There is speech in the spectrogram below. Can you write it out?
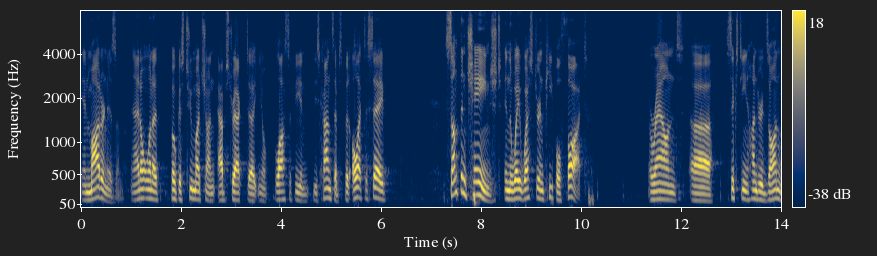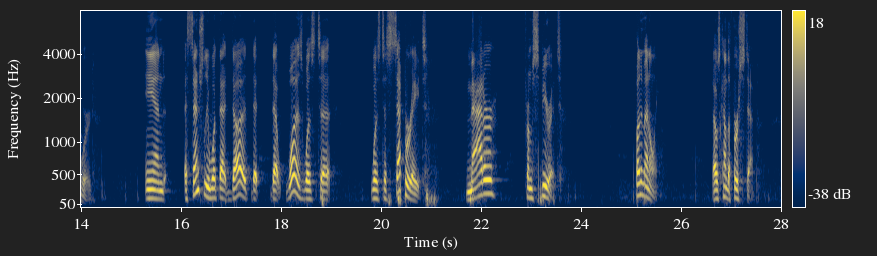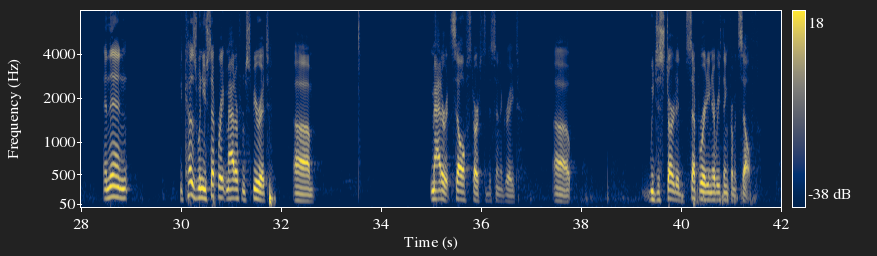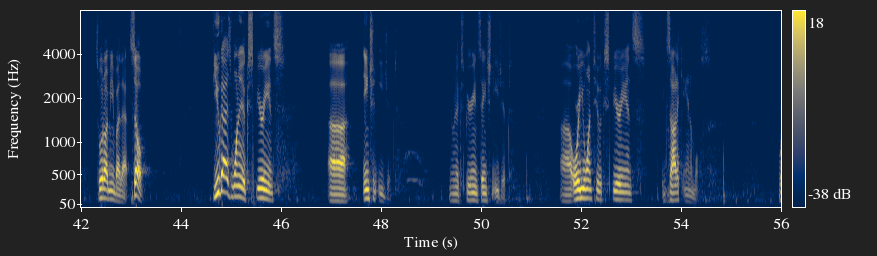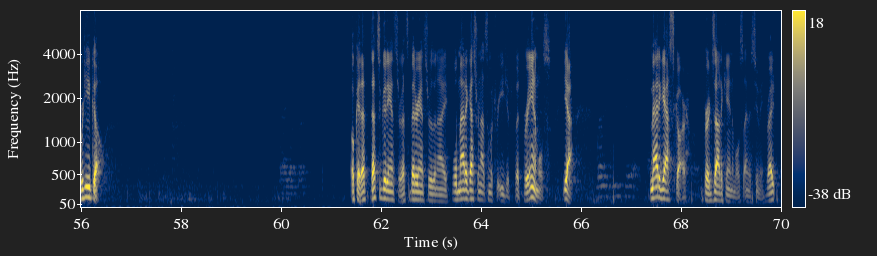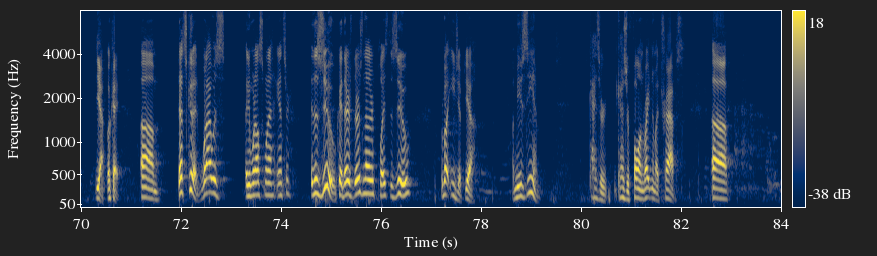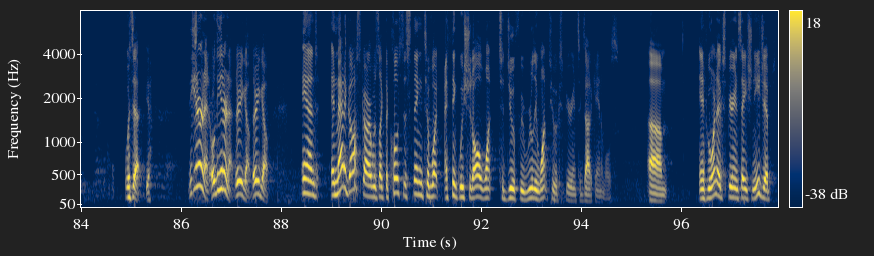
and modernism. And I don't want to focus too much on abstract uh, you know, philosophy and these concepts, but all that to say, something changed in the way Western people thought around uh, 1600s onward. And essentially what that, does, that, that was was to, was to separate matter from spirit, fundamentally. That was kind of the first step. And then, because when you separate matter from spirit, um, matter itself starts to disintegrate, uh, we just started separating everything from itself. So, what do I mean by that? So, if you guys want to experience uh, ancient Egypt, you want to experience ancient Egypt, uh, or you want to experience exotic animals, where do you go? Okay, that, that's a good answer. That's a better answer than I. Well, Madagascar, not so much for Egypt, but for animals. Yeah. Madagascar for exotic animals, I'm assuming, right? Yeah, okay. Um, that's good. What I was. Anyone else want to answer? The zoo. Okay, there's, there's another place, the zoo. What about Egypt? Yeah. A museum. You guys are, you guys are falling right into my traps. Uh, what's that? Yeah. The internet, or the internet. There you go. There you go. And and Madagascar was like the closest thing to what I think we should all want to do if we really want to experience exotic animals. Um, and if we want to experience ancient Egypt,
